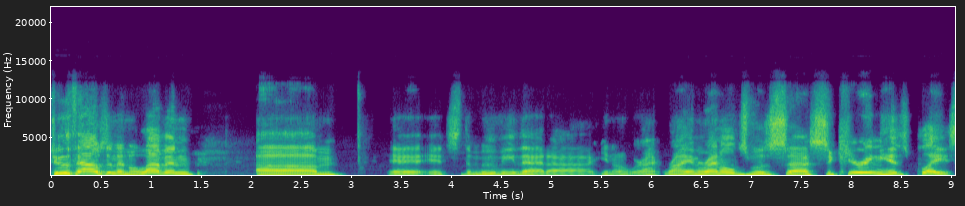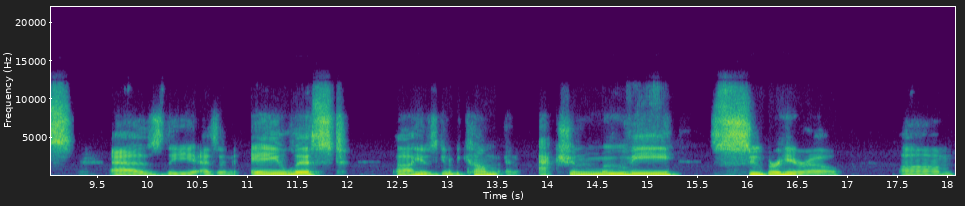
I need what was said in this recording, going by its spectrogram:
2011. Um, i- it's the movie that uh, you know where Ryan Reynolds was uh, securing his place as the as an A list. Uh, he was going to become an action movie superhero. Um,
